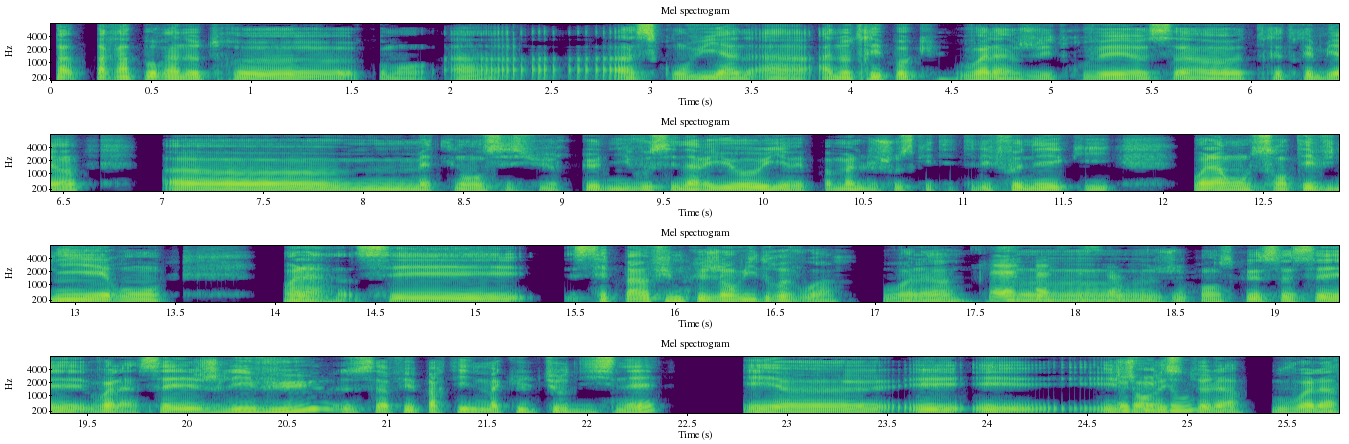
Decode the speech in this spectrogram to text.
pa- pa- par rapport à notre euh, comment à, à ce qu'on vit à, à, à notre époque. Voilà, j'ai trouvé ça euh, très très bien. Euh, maintenant, c'est sûr que niveau scénario, il y avait pas mal de choses qui étaient téléphonées, qui voilà, on le sentait venir. On voilà, c'est c'est pas un film que j'ai envie de revoir. Voilà. Euh, je pense que ça c'est voilà, c'est je l'ai vu, ça fait partie de ma culture Disney. Et, euh, et, et, et, j'en reste tout. là. Voilà.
